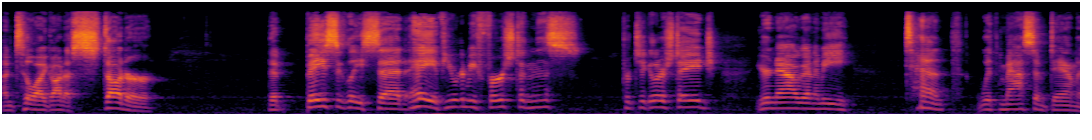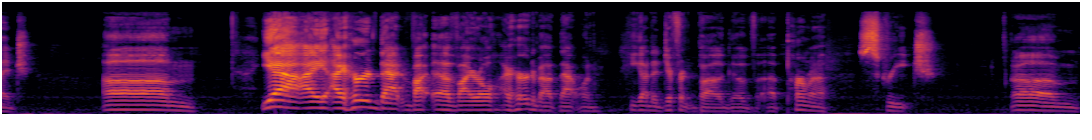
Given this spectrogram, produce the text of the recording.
until I got a stutter that basically said, "Hey, if you were gonna be first in this particular stage, you're now gonna be tenth with massive damage." Um, yeah, I I heard that vi- uh, viral. I heard about that one. He got a different bug of a perma screech. Um,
